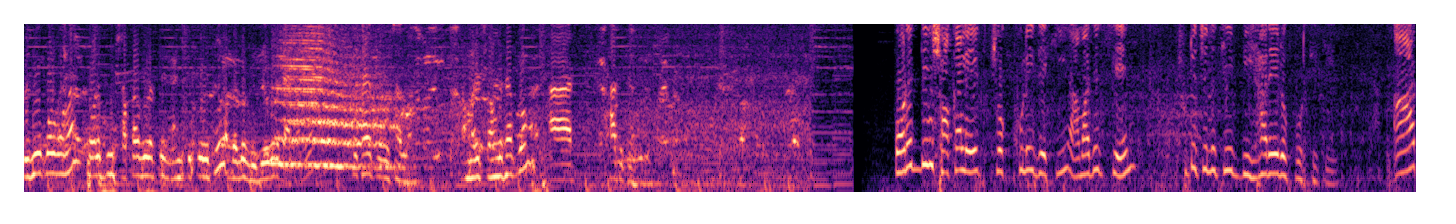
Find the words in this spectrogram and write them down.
ভিডিও করব না, পরের দিন সকালবেলাতে ঘুম থেকে উঠে আপনাদের ভিডিও করে কোথায় পৌঁছালাম আমাদের সঙ্গে থাকুন আর সাথে থাকুন। পরের দিন সকালে চোখ খুলেই দেখি আমাদের ট্রেন ছুটে চলেছে বিহারের ওপর থেকে। আর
